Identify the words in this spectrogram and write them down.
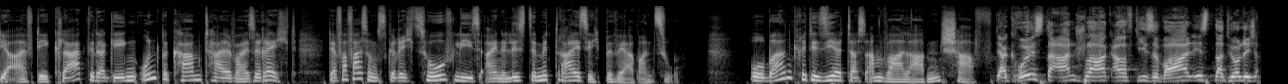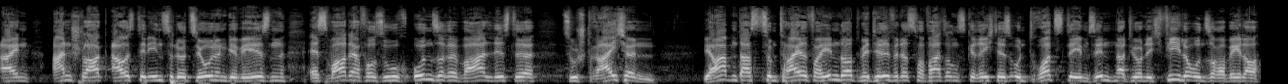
Die AfD klagte dagegen und bekam teilweise Recht. Der Verfassungsgerichtshof ließ eine Liste mit 30 Bewerbern zu. Urban kritisiert das am Wahlabend scharf. Der größte Anschlag auf diese Wahl ist natürlich ein Anschlag aus den Institutionen gewesen. Es war der Versuch, unsere Wahlliste zu streichen. Wir haben das zum Teil verhindert mit Hilfe des Verfassungsgerichtes und trotzdem sind natürlich viele unserer Wähler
